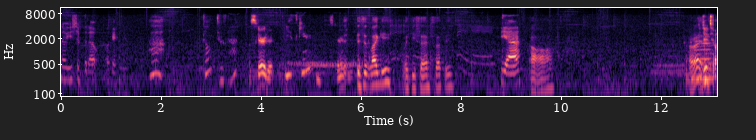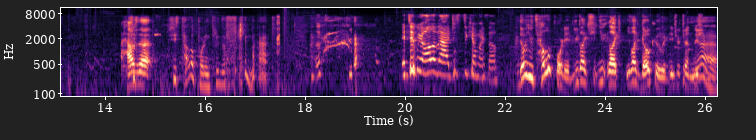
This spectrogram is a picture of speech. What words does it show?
No, you shifted out. Okay. Don't do that. I scared you. You scared me. I scared you. Is it laggy, like you said, Safi? Yeah. Aw. Alright. Did you tell? How's that? She's teleporting through the freaking map. It took me all of that just to kill myself. No, you teleported. You like sh- you like you like Goku in intertransmission. Yeah.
